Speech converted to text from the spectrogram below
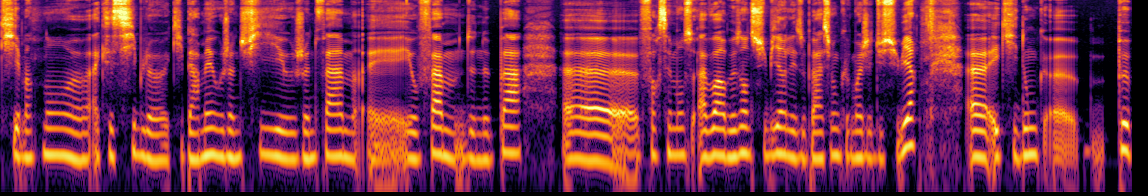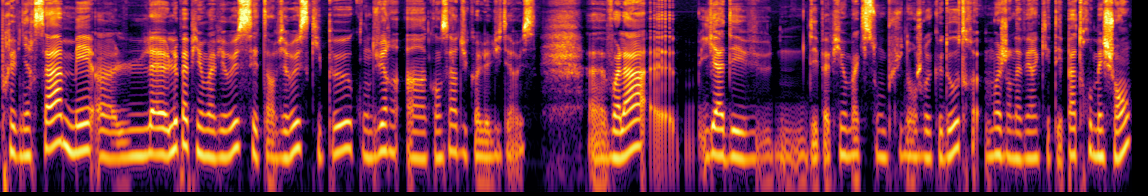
qui est maintenant accessible, qui permet aux jeunes filles aux jeunes femmes et, aux femmes de ne pas forcément avoir besoin de subir les opérations que moi j'ai dû subir euh, et qui donc euh, peut prévenir ça. Mais euh, le, papillomavirus, c'est un virus qui peut conduire à un cancer du col de l'utérus. voilà, il y a des, papillomas qui sont plus dangereux que d'autres. Moi, j'en avais un qui était pas trop méchant.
